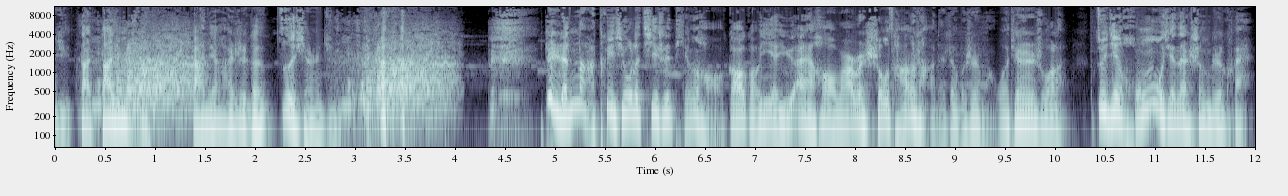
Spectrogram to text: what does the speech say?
狙单单狙，感情还是个自行狙。这人呐，退休了其实挺好，搞搞业余爱好，玩玩收藏啥的，这不是吗？我听人说了，最近红木现在升值快，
